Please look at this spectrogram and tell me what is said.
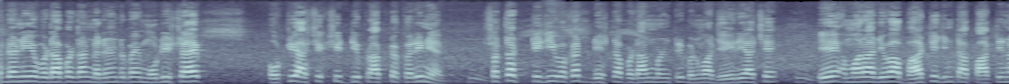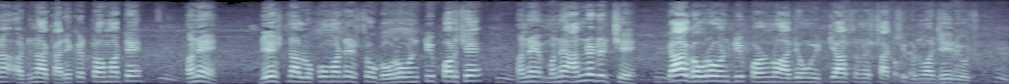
આદરણીય વડાપ્રધાન નરેન્દ્રભાઈ મોદી સાહેબ ઐતિહાસિક સિદ્ધિ પ્રાપ્ત કરીને સતત ત્રીજી વખત દેશના પ્રધાનમંત્રી બનવા જઈ રહ્યા છે. એ અમારા જેવા ભારતીય જનતા પાર્ટીના અડના કાર્યકર્તાઓ માટે અને દેશના લોકો માટે સૌ ગૌરવવંતી પળ છે અને મને આનંદ જ છે કે આ ગૌરવવંતી પળનો આજે હું ઇતિહાસ અને સાક્ષી બનવા જઈ રહ્યો છું.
